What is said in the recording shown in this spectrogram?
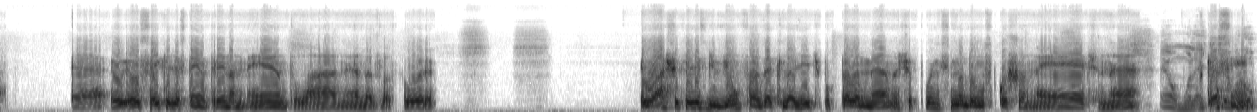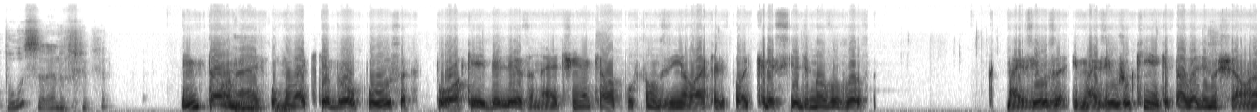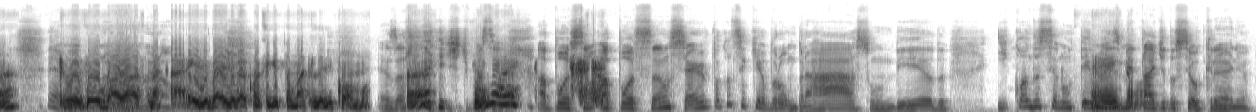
é, eu, eu sei que eles têm o treinamento lá, né, das vassouras. Eu acho que eles deviam fazer aquilo ali, tipo, pelo menos, tipo, em cima de uns colchonetes, né? É, o moleque Porque, quebrou assim, o pulso, né, no primeiro. Então, né, tipo, o moleque quebrou o pulso, pô, ok, beleza, né, tinha aquela porçãozinha lá que ele falou que crescia de novo os ossos. Mas e, o, mas e o Juquinha que tava ali no chão, hã? É, que levou não, o balaço na cara. Ele vai, ele vai conseguir tomar aquilo ali como? Exatamente. Hã? Tipo assim, a poção, a poção serve para quando você quebrou um braço, um dedo. E quando você não tem é, mais então. metade do seu crânio?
